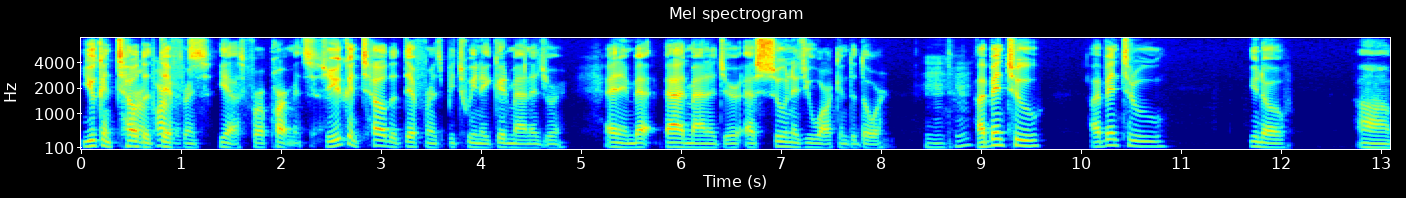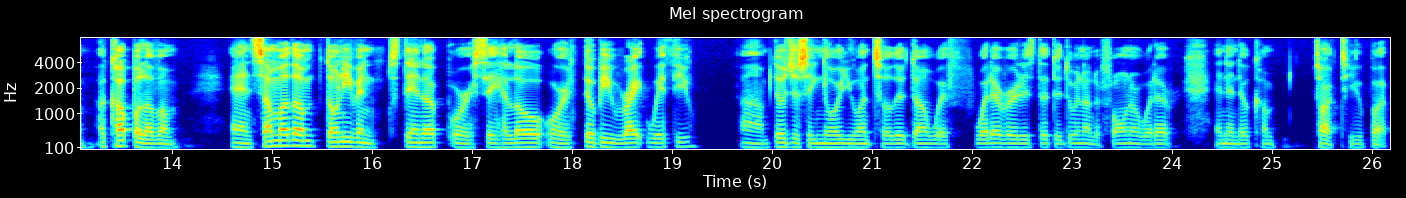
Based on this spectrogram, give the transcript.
you can tell For the apartments. difference. Yes, for apartments. Yeah. So you can tell the difference between a good manager and a ba- bad manager as soon as you walk in the door. Mm-hmm. I've been to, I've been to, you know, um, a couple of them, and some of them don't even stand up or say hello, or they'll be right with you. Um, they'll just ignore you until they're done with whatever it is that they're doing on their phone or whatever, and then they'll come talk to you. But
